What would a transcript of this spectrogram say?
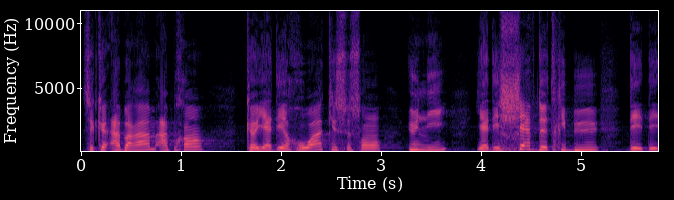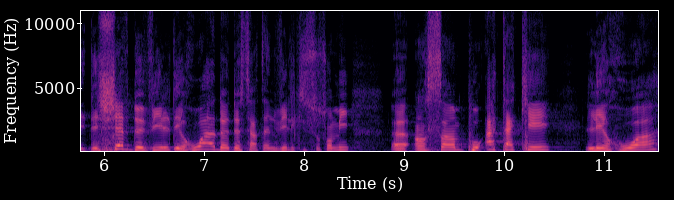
C'est que Abraham apprend qu'il y a des rois qui se sont unis, il y a des chefs de tribus, des, chefs de villes, des rois de, certaines villes qui se sont mis euh, ensemble pour attaquer les rois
